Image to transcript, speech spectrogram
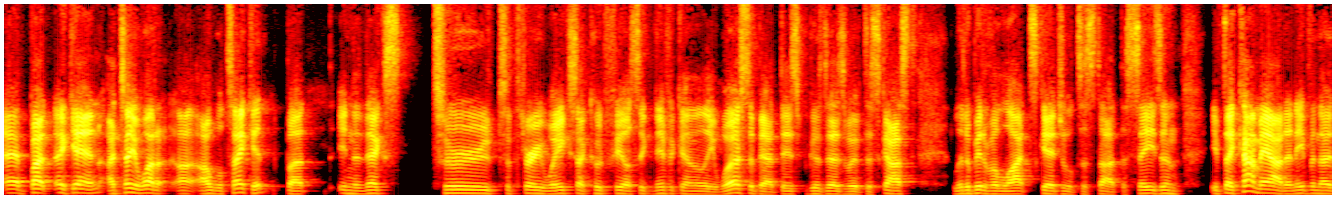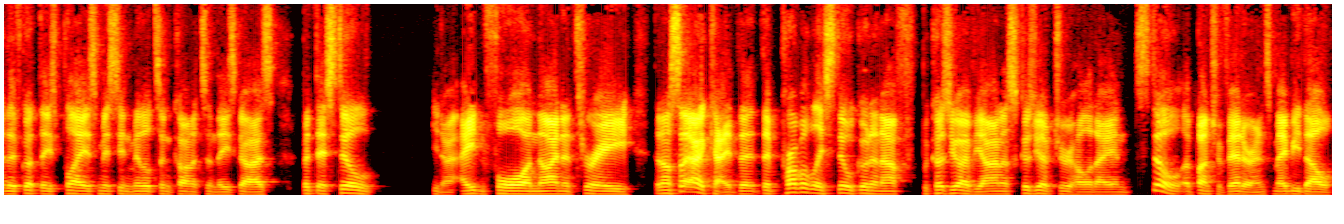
uh, but again, I tell you what, uh, I will take it. But in the next two to three weeks, I could feel significantly worse about this because, as we've discussed, a little bit of a light schedule to start the season. If they come out, and even though they've got these players missing, Middleton, Connaughton, these guys, but they're still, you know, eight and four, nine and three, then I'll say, okay, they're, they're probably still good enough because you have Giannis, because you have Jrue Holiday, and still a bunch of veterans. Maybe they'll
